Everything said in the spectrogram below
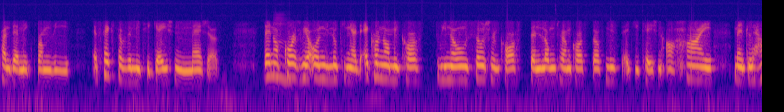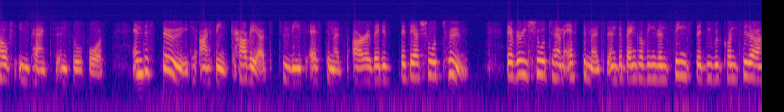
pandemic from the effects of the mitigation measures. Then, of mm. course, we are only looking at economic costs. We know social costs and long term costs of missed education are high, mental health impacts, and so forth. And the third, I think, caveat to these estimates are that, it, that they are short term. They're very short term estimates, and the Bank of England thinks that we will consider uh,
